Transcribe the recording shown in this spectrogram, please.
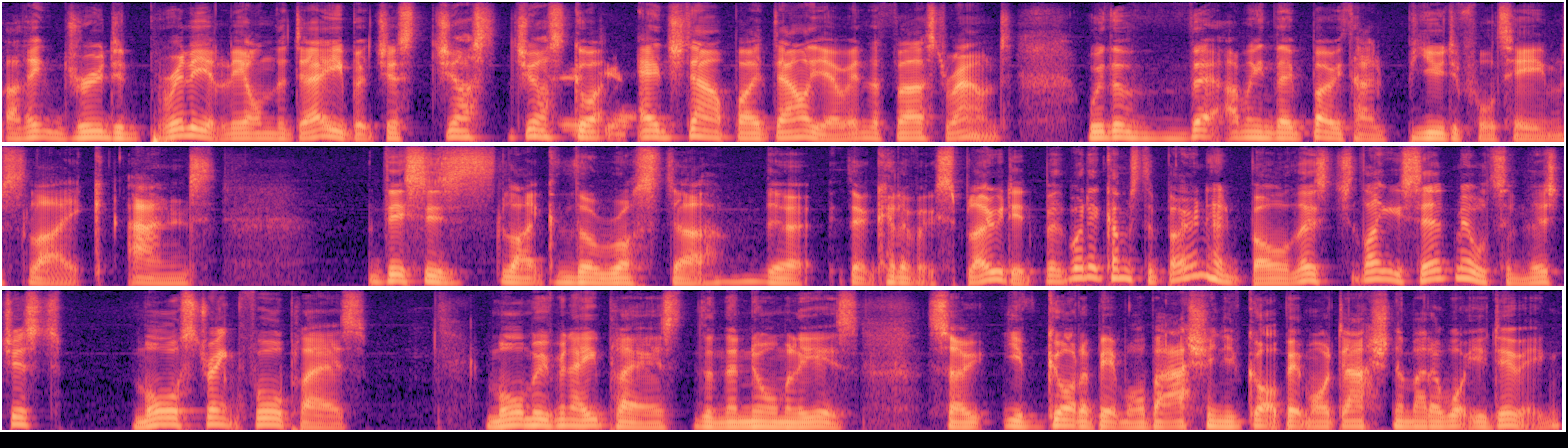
I think Drew did brilliantly on the day, but just just just got yeah. edged out by Dalio in the first round with a. Ve- I mean, they both had beautiful teams, like and. This is like the roster that that could have exploded, but when it comes to Bonehead Bowl, there's like you said, Milton. There's just more strength four players, more movement eight players than there normally is. So you've got a bit more bash and you've got a bit more dash no matter what you're doing.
